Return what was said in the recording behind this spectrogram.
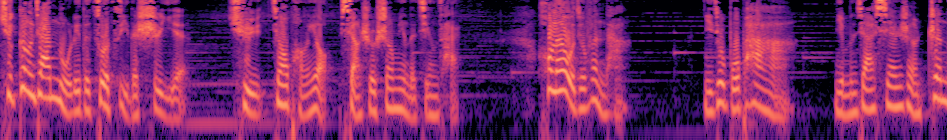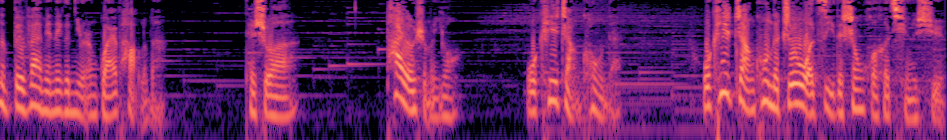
去更加努力的做自己的事业，去交朋友，享受生命的精彩。后来我就问他。你就不怕你们家先生真的被外面那个女人拐跑了吗？他说：“怕有什么用？我可以掌控的，我可以掌控的只有我自己的生活和情绪。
